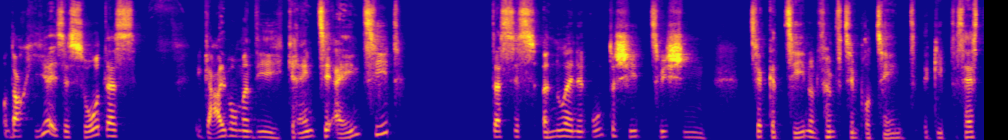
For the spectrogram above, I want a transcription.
Und auch hier ist es so, dass egal wo man die Grenze einzieht, dass es nur einen Unterschied zwischen circa 10 und 15 Prozent gibt. Das heißt,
